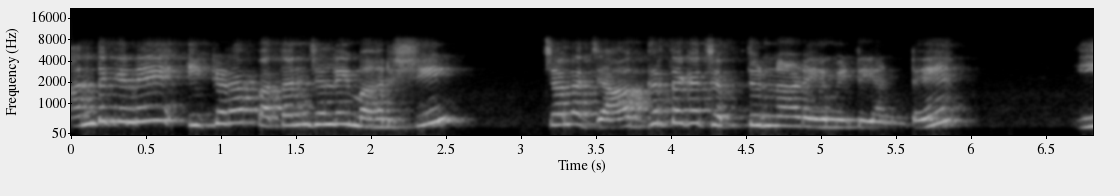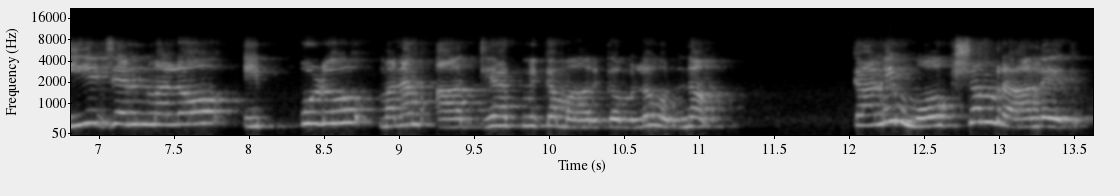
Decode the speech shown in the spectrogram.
అందుకనే ఇక్కడ పతంజలి మహర్షి చాలా జాగ్రత్తగా చెప్తున్నాడు ఏమిటి అంటే ఈ జన్మలో ఇప్పుడు మనం ఆధ్యాత్మిక మార్గంలో ఉన్నాం. కానీ మోక్షం రాలేదు.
